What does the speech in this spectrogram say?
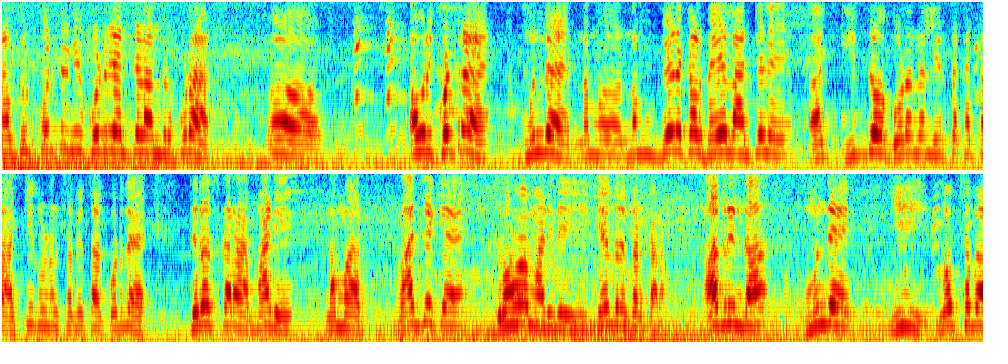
ನಾವು ದುಡ್ಡು ಕೊಡ್ತೀವಿ, ನೀವು ಕೊಡ್ರಿ ಅಂತೇಳಿ ಅಂದರೂ ಕೂಡ ಅವ್ರಿಗೆ ಕೊಟ್ಟರೆ ಮುಂದೆ ನಮ್ಮ ನಮ್ಮ ಬೇಳೆಕಾಳು ಬೇಯಲ್ಲ ಅಂತೇಳಿ ಇದ್ದ ಗೋಡನಲ್ಲಿ ಇರ್ತಕ್ಕಂಥ ಅಕ್ಕಿಗಳನ್ನ ಸಮೇತ ಕೊಡದೆ ತಿರಸ್ಕಾರ ಮಾಡಿ ನಮ್ಮ ರಾಜ್ಯಕ್ಕೆ ದ್ರೋಹ ಮಾಡಿದೆ ಈ ಕೇಂದ್ರ ಸರ್ಕಾರ. ಆದ್ದರಿಂದ ಮುಂದೆ ಈ ಲೋಕಸಭಾ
